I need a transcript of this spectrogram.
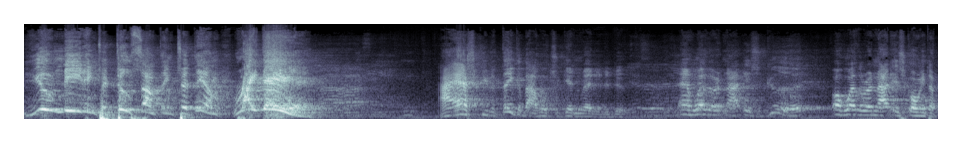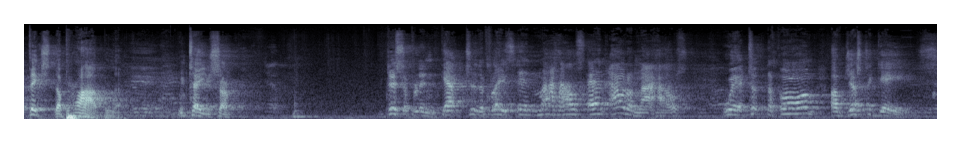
You needing to do something to them right then. I ask you to think about what you're getting ready to do and whether or not it's good or whether or not it's going to fix the problem. Let me tell you something. Discipline got to the place in my house and out of my house where it took the form of just a gaze.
